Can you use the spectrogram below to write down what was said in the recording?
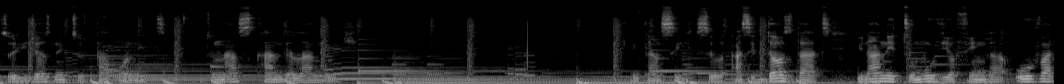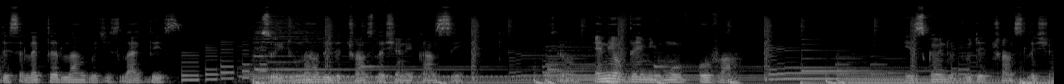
So you just need to tap on it to now scan the language you can see. So as it does that you now need to move your finger over the selected languages like this. So you do now do the translation you can see. So any of them you move over is going to do the translation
